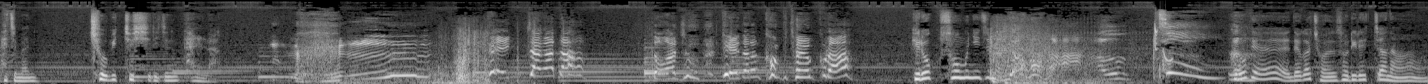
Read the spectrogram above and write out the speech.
하지만 초비츠 시리즈는 달라. 굉장하다! 너 아주 대단한 컴퓨터였구나! 비록 소문이지만. 그러게 내가 전설이랬잖아.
